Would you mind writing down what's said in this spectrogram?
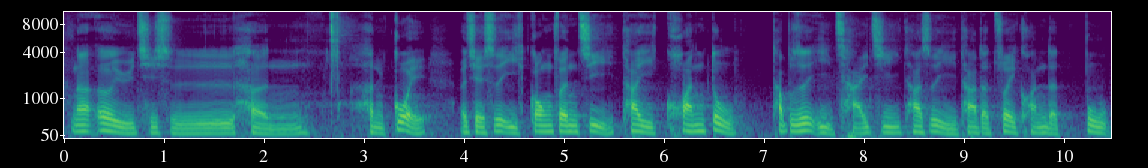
那鳄鱼其实很很贵，而且是以公分计，它以宽度。它不是以材积，它是以它的最宽的部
